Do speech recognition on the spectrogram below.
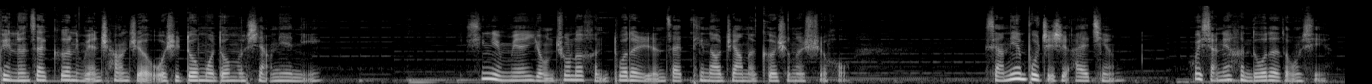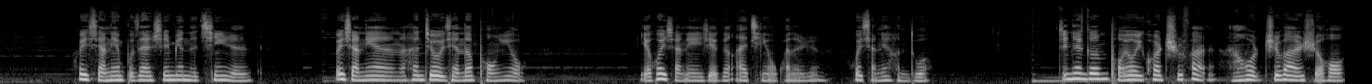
品伦在歌里面唱着：“我是多么多么想念你。”心里面涌出了很多的人，在听到这样的歌声的时候，想念不只是爱情，会想念很多的东西，会想念不在身边的亲人，会想念很久以前的朋友，也会想念一些跟爱情有关的人，会想念很多。今天跟朋友一块吃饭，然后吃饭的时候。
